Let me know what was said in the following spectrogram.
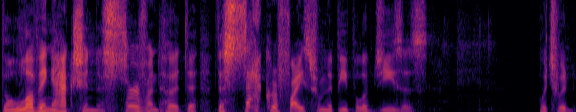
the loving action, the servanthood, the, the sacrifice from the people of Jesus, which would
